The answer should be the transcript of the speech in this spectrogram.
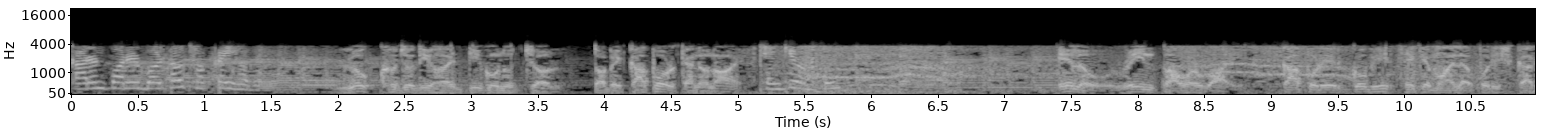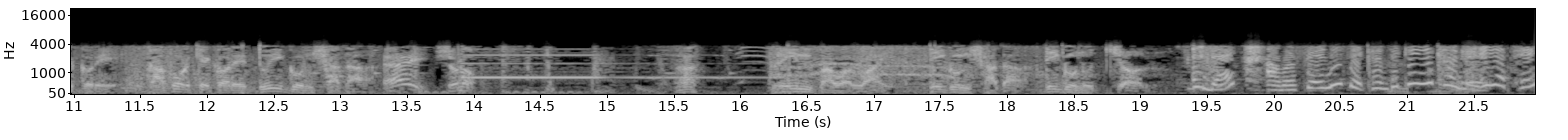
কারণ পরের বলটাও ছক্কাই হবে। লক্ষ্য যদি হয় দ্বিগুণ উজ্জ্বল তবে কাপড় কেন নয়? থ্যাংক ইউ আঙ্কেল এলো রিন পাওয়ার ওয়াইট কাপড়ের গভীর থেকে ময়লা পরিষ্কার করে কাপড়কে করে দুই গুণ সাদা। এই শোনো। রিন পাওয়ার ওয়াইট দ্বিগুণ সাদা দ্বিগুণ উজ্জ্বল। দেখ আমার ফেয়ারনেস এখান থেকে এখানে। বেড়ে গেছে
